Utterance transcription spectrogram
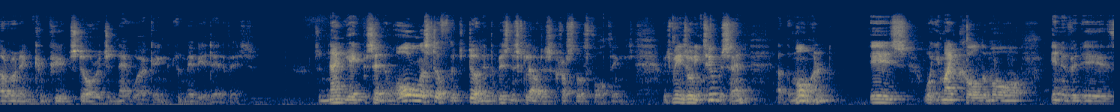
are running compute, storage, and networking, and maybe a database. So 98% of all the stuff that's done in the business cloud is across those four things, which means only 2% at the moment is what you might call the more innovative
